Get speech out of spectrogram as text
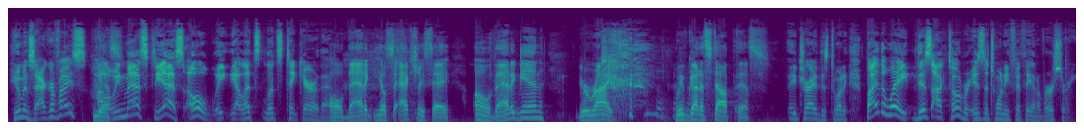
human sacrifice? Yes. Halloween masks? Yes. Oh, wait, yeah, let's let's take care of that. oh, that he'll actually say, "Oh, that again? You're right. We've got to stop this." They tried this 20. By the way, this October is the 25th anniversary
